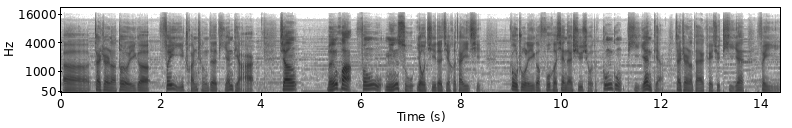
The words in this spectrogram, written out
呃，在这儿呢，都有一个非遗传承的体验点儿，将文化、风物、民俗有机的结合在一起，构筑了一个符合现代需求的公共体验点儿。在这儿呢，大家可以去体验非遗。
